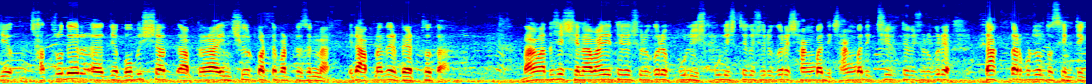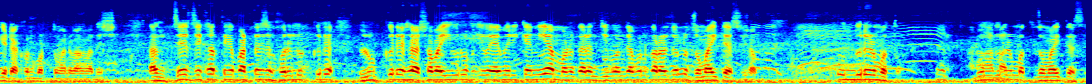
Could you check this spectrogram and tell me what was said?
যে ছাত্রদের যে ভবিষ্যৎ আপনারা ইনশিওর করতে পারতেছেন না, এটা আপনাদের ব্যর্থতা। বাংলাদেশের সেনাবাহিনী থেকে শুরু করে পুলিশ পুলিশ থেকে শুরু করে সাংবাদিক সাংবাদিক থেকে শুরু করে ডাক্তার পর্যন্ত সিন্ডিকেট এখন বর্তমানে বাংলাদেশে। কারণ যে যেখান থেকে পারতেছে হরি লুট করে লুট করে সবাই ইউরোপ আমেরিকা নিয়ে মনে করেন জীবনযাপন করার জন্য জমাইতে আছে সব। বন্ধুরের মতো বন্ধুরের মতো জমাইতে আছে।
